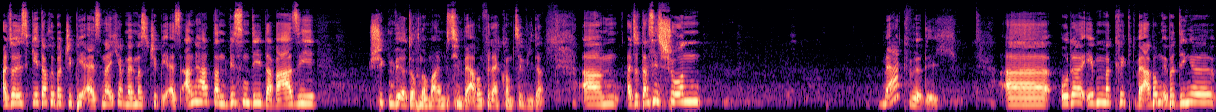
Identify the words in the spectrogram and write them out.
Also es geht auch über GPS. Ne? Ich hab, wenn man das GPS anhat, dann wissen die, da war sie, schicken wir doch noch mal ein bisschen Werbung, vielleicht kommt sie wieder. Ähm, also das ist schon merkwürdig. Äh, oder eben man kriegt Werbung über Dinge,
